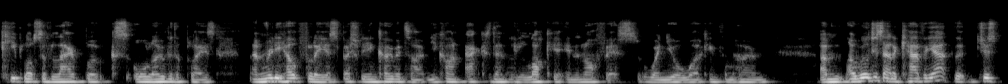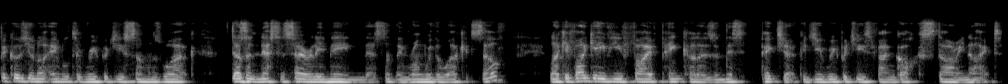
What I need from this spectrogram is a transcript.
keep lots of lab books all over the place. And really helpfully, especially in COVID time, you can't accidentally lock it in an office when you're working from home. Um, I will just add a caveat that just because you're not able to reproduce someone's work doesn't necessarily mean there's something wrong with the work itself. Like if I gave you five paint colors in this picture, could you reproduce Van Gogh's Starry Night?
